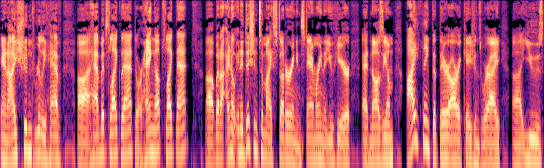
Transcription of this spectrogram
and I shouldn't really have uh, habits like that or hang-ups like that. Uh, but I, I, know, in addition to my stuttering and stammering that you hear ad nauseum, I think that there are occasions where I uh, use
